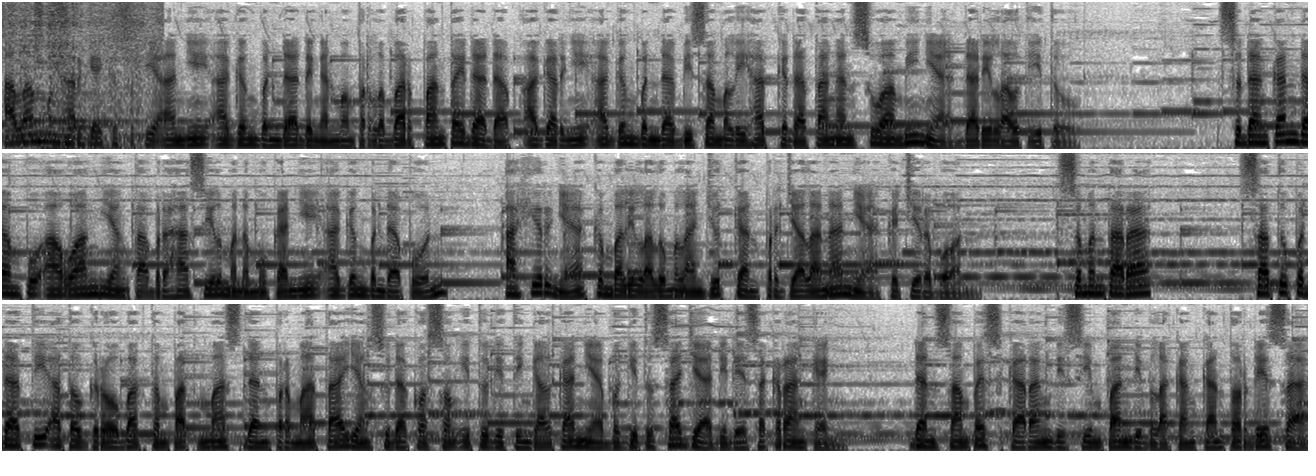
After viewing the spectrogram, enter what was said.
alam menghargai kesetiaan Nyi Ageng Benda dengan memperlebar pantai dadap agar Nyi Ageng Benda bisa melihat kedatangan suaminya dari laut itu. Sedangkan Dampu Awang yang tak berhasil menemukan Nyi Ageng Benda pun, akhirnya kembali lalu melanjutkan perjalanannya ke Cirebon. Sementara, satu pedati atau gerobak tempat emas dan permata yang sudah kosong itu ditinggalkannya begitu saja di desa Kerangkeng, dan sampai sekarang disimpan di belakang kantor desa.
